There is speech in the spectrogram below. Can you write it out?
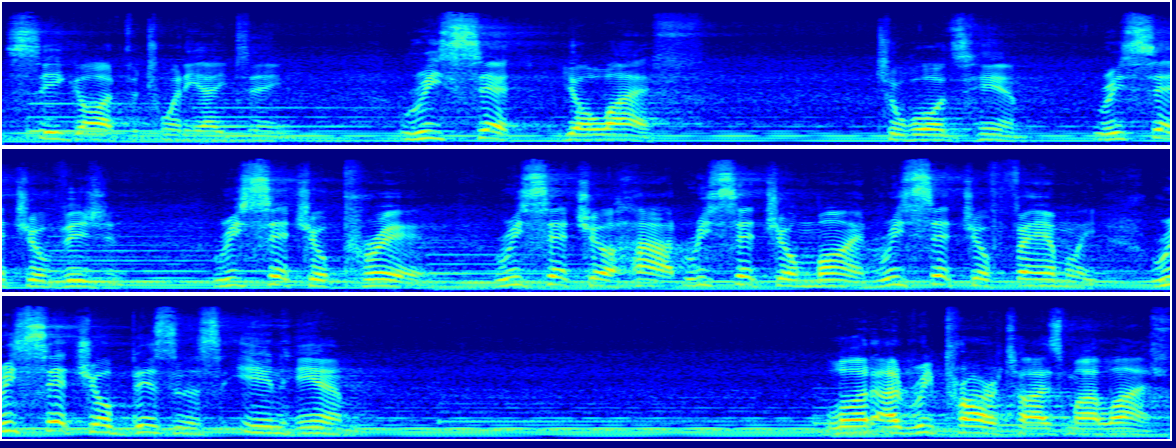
see God for 2018. Reset your life towards Him. Reset your vision. Reset your prayer. Reset your heart. Reset your mind. Reset your family. Reset your business in Him. Lord, I reprioritize my life.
